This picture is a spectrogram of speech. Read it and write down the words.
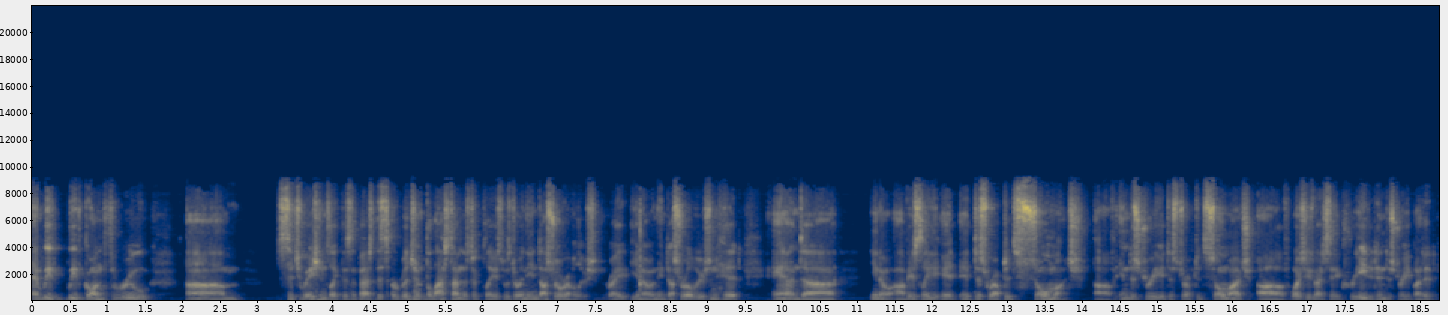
And we've we've gone through um, situations like this in the past. This original, the last time this took place was during the Industrial Revolution, right? You know, and the Industrial Revolution hit, and uh, you know, obviously it it disrupted so much of industry. It disrupted so much of well, excuse me, I say it created industry, but it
